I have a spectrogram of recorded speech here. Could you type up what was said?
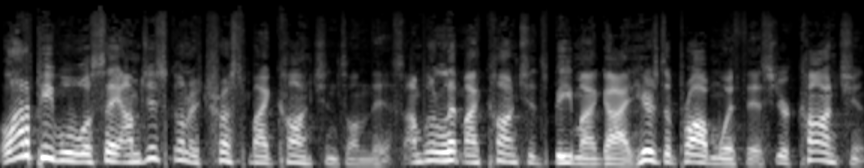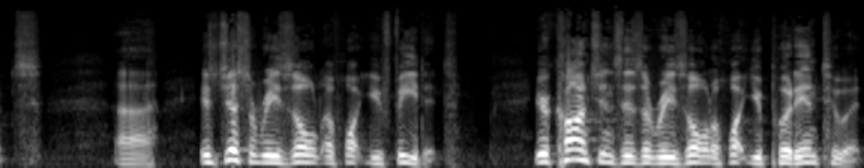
A lot of people will say, I'm just going to trust my conscience on this. I'm going to let my conscience be my guide. Here's the problem with this your conscience uh, is just a result of what you feed it, your conscience is a result of what you put into it.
